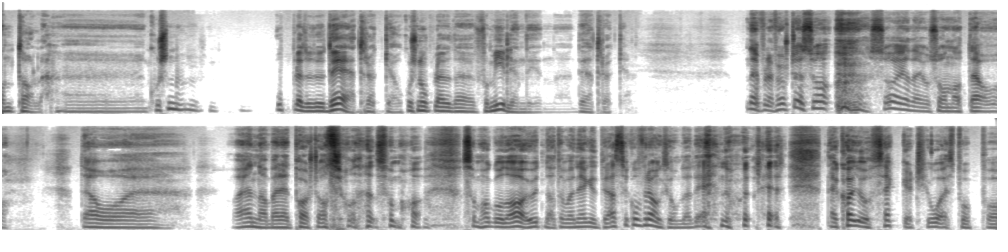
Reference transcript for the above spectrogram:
antallet. Eh, hvordan opplevde du det trøkket, og hvordan opplevde familien din det trøkket? Nei, For det første så, så er det jo sånn at det å, det å var en av bare et par statsråder som har, som har, gått av uten at det var en egen pressekonferanse om det. Det, noe, det, det kan jo sikkert sjåes på, på,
